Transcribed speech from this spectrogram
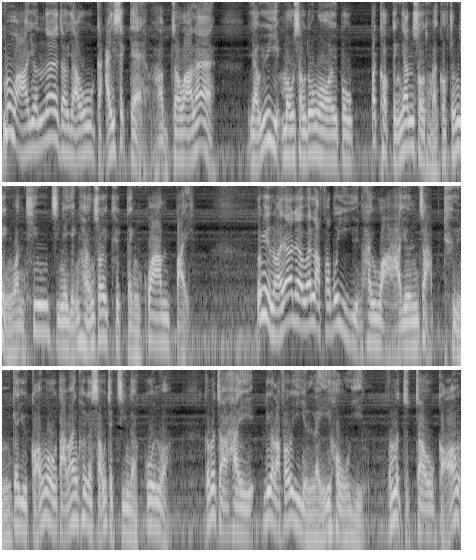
咁華潤咧就有解釋嘅，就話咧。由於業務受到外部不確定因素同埋各種營運挑戰嘅影響，所以決定關閉。咁原來咧，呢位立法會議員係華潤集團嘅粵港澳大灣區嘅首席戰略官喎，咁就係呢個立法會議員李浩然。咁啊就講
